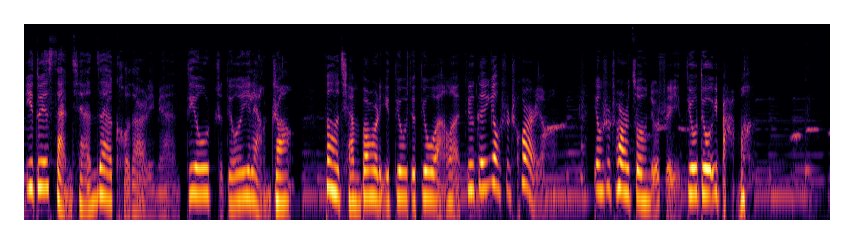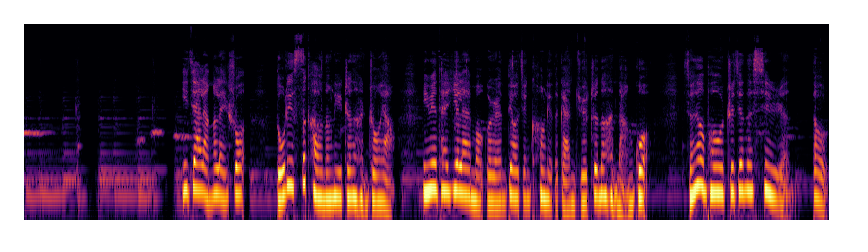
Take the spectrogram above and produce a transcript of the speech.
一堆散钱在口袋里面丢，只丢一两张，放到钱包里一丢就丢完了，就跟钥匙串一样。钥匙串儿作用就是一丢丢一把嘛。一家两个磊说，独立思考的能力真的很重要，因为他依赖某个人掉进坑里的感觉真的很难过。想想朋友之间的信任到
